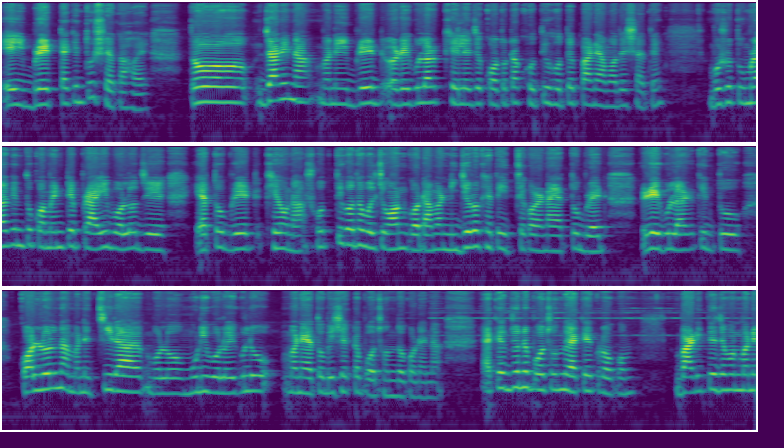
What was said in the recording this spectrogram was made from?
এই ব্রেডটা কিন্তু শেখা হয়। তো জানি না মানে ব্রেড রেগুলার খেলে যে কতটা ক্ষতি হতে পারে আমাদের সাথে। বসু, তোমরা কিন্তু কমেন্টে প্রায়ই বলো যে, এত ব্রেড খেও না। সত্যি কথা বলছি অন গড আমার নিজেরও খেতে ইচ্ছে করে না এত ব্রেড রেগুলার কিন্তু কল্লোল না মানে চিরা বলো, মুড়ি বলো, এগুলো মানে এত বেশি একটা পছন্দ করে না। এক একজনের পছন্দ এক এক রকম। বাড়িতে যেমন মানে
